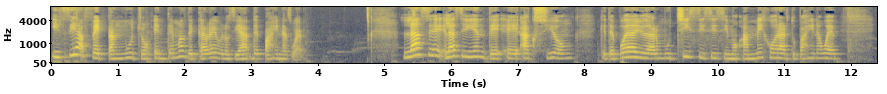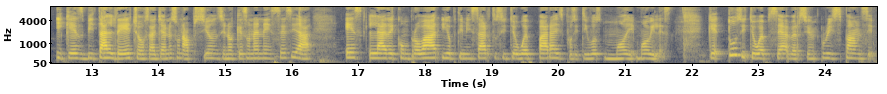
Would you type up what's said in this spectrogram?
y sí afectan mucho en temas de carga y velocidad de páginas web. La, la siguiente eh, acción que te puede ayudar muchísimo a mejorar tu página web y que es vital de hecho, o sea, ya no es una opción, sino que es una necesidad, es la de comprobar y optimizar tu sitio web para dispositivos móviles. Que tu sitio web sea versión responsive.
